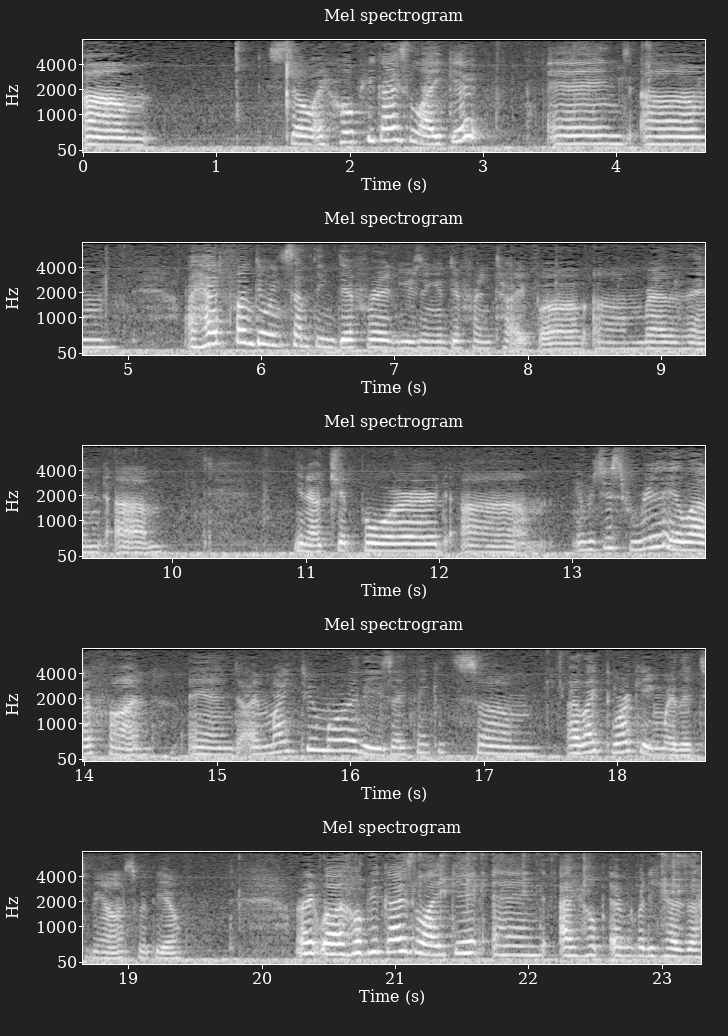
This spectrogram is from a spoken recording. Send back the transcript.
Um, so I hope you guys like it. And um, I had fun doing something different, using a different type of, um, rather than, um, you know, chipboard. Um, it was just really a lot of fun. and I might do more of these. I think it's um, I liked working with it to be honest with you. All right, well I hope you guys like it, and I hope everybody has a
